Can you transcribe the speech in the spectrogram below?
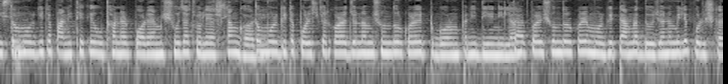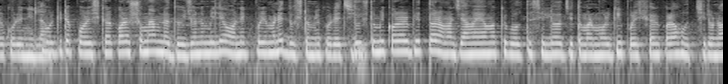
উঠাইছি তো মুরগিটা পানি থেকে উঠানোর পরে আমি সোজা চলে আসলাম ঘরে। তো মুরগিটা পরিষ্কার করার জন্য আমি সুন্দর করে একটু গরম পানি দিয়ে নিলাম। তারপরে সুন্দর করে মুরগিটা আমরা দুইজনে মিলে পরিষ্কার করে নিলাম। মুরগিটা পরিষ্কার করার সময় আমরা দুইজনে মিলে অনেক পরিমাণে দুষ্টুমি করেছি। দুষ্টুমি করার ভেতর আমার জামাই আমাকে বলতেছিল যে তোমার মুরগি পরিষ্কার করা হচ্ছিল না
